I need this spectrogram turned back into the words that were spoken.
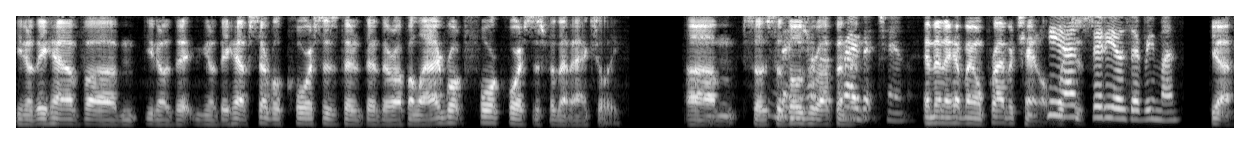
you know, they have, um, you know, that, you know, they have several courses that, that they're up online. I wrote four courses for them actually. Um, so, so then those you are up a and then, private channel. and then I have my own private channel, He which adds is, videos every month. yeah.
